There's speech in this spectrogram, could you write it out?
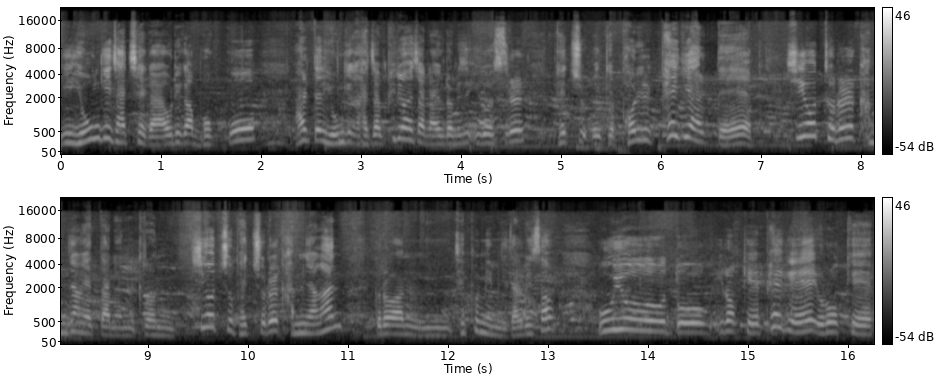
이 용기 자체가 우리가 먹고 할 때는 용기가 가장 필요하잖아요. 그러면서 이것을 배출 이렇게 버릴 폐기할 때 CO2를 감량했다는 그런 CO2 배출을 감량한 그런 제품입니다. 그래서 우유도 이렇게 팩에 이렇게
